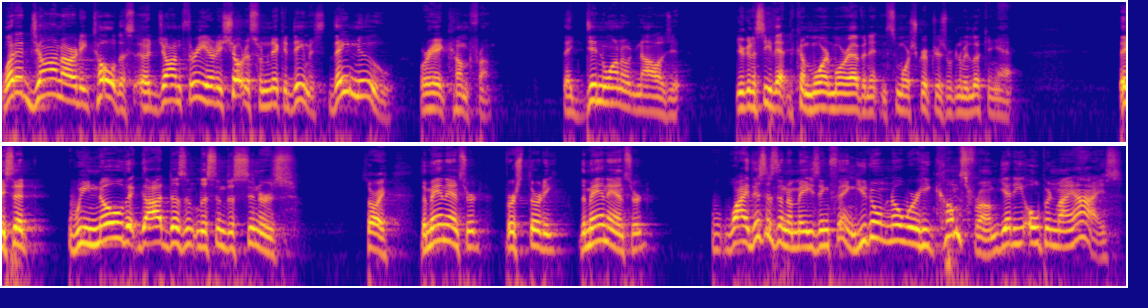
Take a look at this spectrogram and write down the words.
What had John already told us? Uh, John 3 already showed us from Nicodemus. They knew where he had come from. They didn't want to acknowledge it. You're going to see that become more and more evident in some more scriptures we're going to be looking at. They said, We know that God doesn't listen to sinners. Sorry. The man answered, verse 30, the man answered, Why, this is an amazing thing. You don't know where he comes from, yet he opened my eyes.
